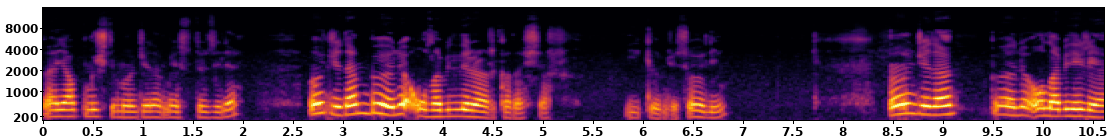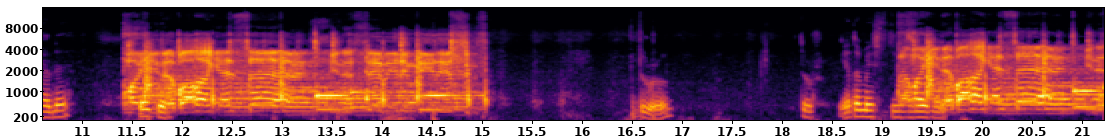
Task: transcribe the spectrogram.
Ben yapmıştım önceden Mesut Özil'e. Önceden böyle olabilir arkadaşlar. İlk önce söyleyeyim. Önceden böyle olabilir yani. Ama Bakın. yine bana gelsen Dur. Ya da Mesut Ama yine bana gelsen Yine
